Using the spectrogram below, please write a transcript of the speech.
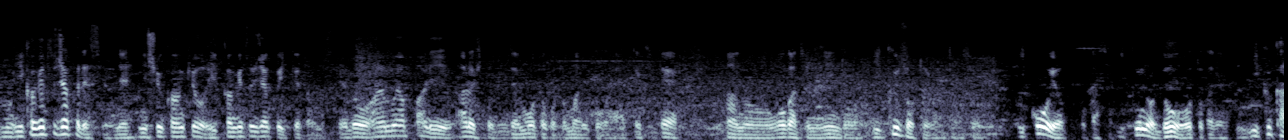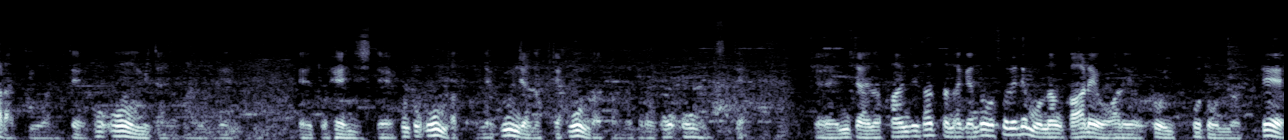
もう1ヶ月弱ですよね。2週間今日1ヶ月弱行ってたんですけど、あれもやっぱり、ある日突然元子とマリコがやってきて、あの、5月にインド行くぞと言われたんですよ。行こうよとかさ、行くのどうとかじゃなくて、行くからって言われて、お、オンみたいな感じで、えっ、と、返事して、本当オンだったのね。うんじゃなくてオンだったんだけど、お、オンっつって。えーみたいな感じだったんだけど、それでもなんかあれよあれよと行くことになって、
